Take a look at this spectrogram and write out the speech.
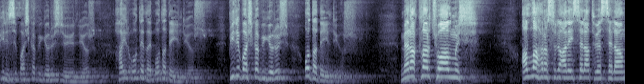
Birisi başka bir görüş söylüyor. Hayır o da, o da değil diyor. Biri başka bir görüş o da değil diyor. Meraklar çoğalmış. Allah Resulü aleyhissalatü vesselam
